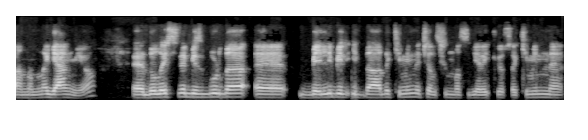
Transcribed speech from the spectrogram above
anlamına gelmiyor. E, dolayısıyla biz burada e, belli bir iddiada kiminle çalışılması gerekiyorsa, kiminle.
